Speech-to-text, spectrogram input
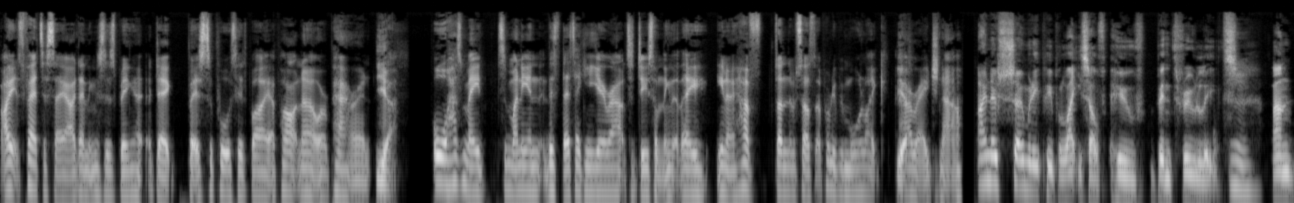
I, it's fair to say, I don't think this is being a, a dick, but it's supported by a partner or a parent Yeah. or has made some money and this, they're taking a year out to do something that they, you know, have done themselves. That'll probably be more like Yeah. our age now. I know so many people like yourself who've been through Leiths Mm. and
